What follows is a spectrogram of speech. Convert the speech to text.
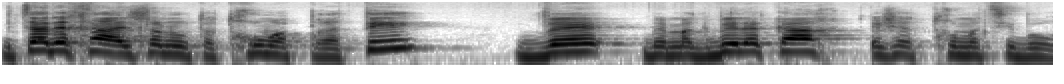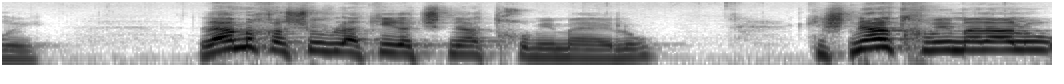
מצד אחד יש לנו את התחום הפרטי, ובמקביל לכך יש את התחום הציבורי. למה חשוב להכיר את שני התחומים האלו? כי שני התחומים הללו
